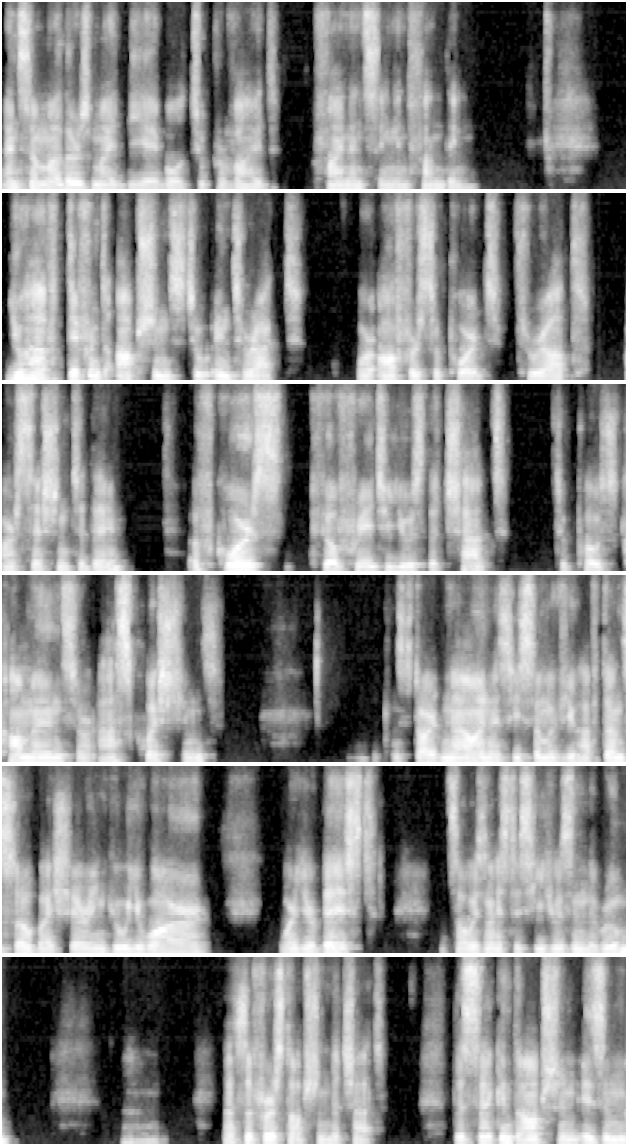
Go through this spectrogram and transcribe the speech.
and some others might be able to provide financing and funding. You have different options to interact or offer support throughout our session today. Of course, feel free to use the chat to post comments or ask questions. You can start now, and I see some of you have done so by sharing who you are, where you're based. It's always nice to see who's in the room. Um, that's the first option, the chat. The second option is an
